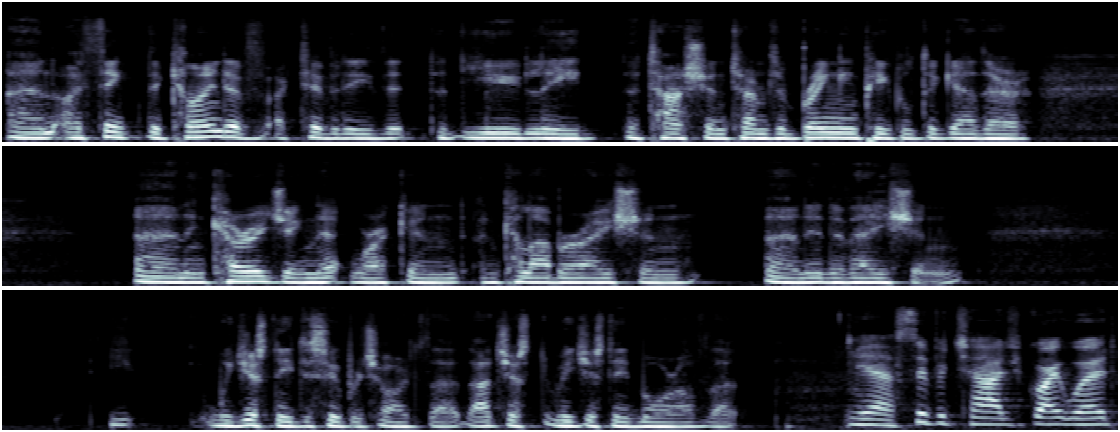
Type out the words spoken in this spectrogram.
And I think the kind of activity that, that you lead, Natasha, in terms of bringing people together and encouraging network and, and collaboration and innovation we just need to supercharge that. That just we just need more of that. Yeah, supercharge, great word.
